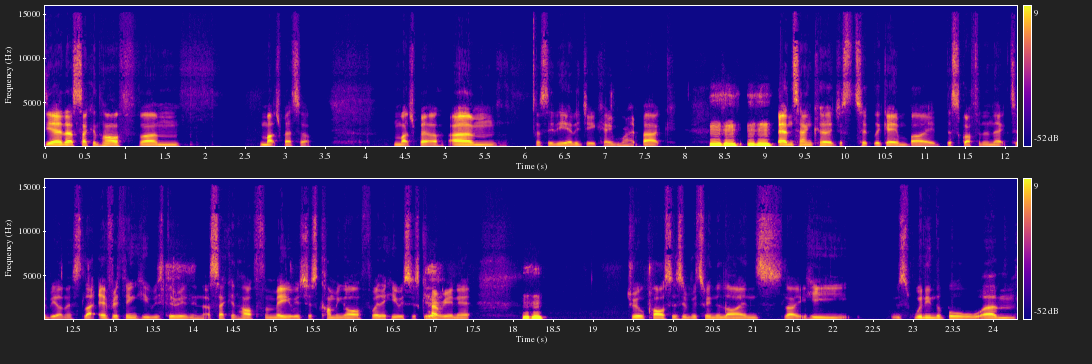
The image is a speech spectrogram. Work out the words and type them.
yeah, that second half, um, much better, much better. Um, I see the energy came right back. Mm-hmm, mm-hmm. Bentancur just took the game by the scruff of the neck, to be honest. Like everything he was doing in that second half for me was just coming off, whether he was just Yeah. carrying it, Mhm. drill passes in between the lines. Like he was winning the ball um,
